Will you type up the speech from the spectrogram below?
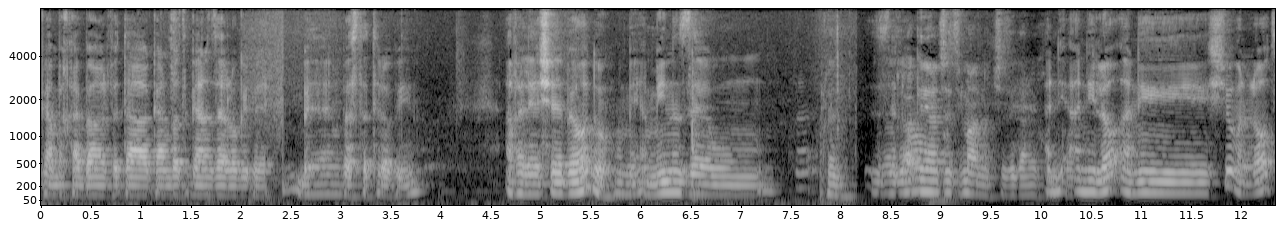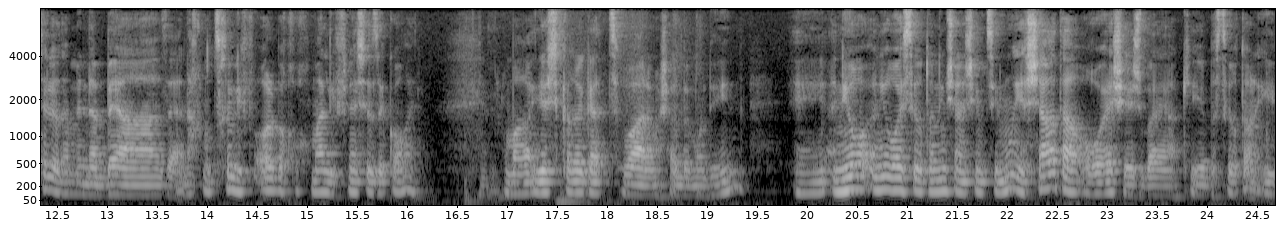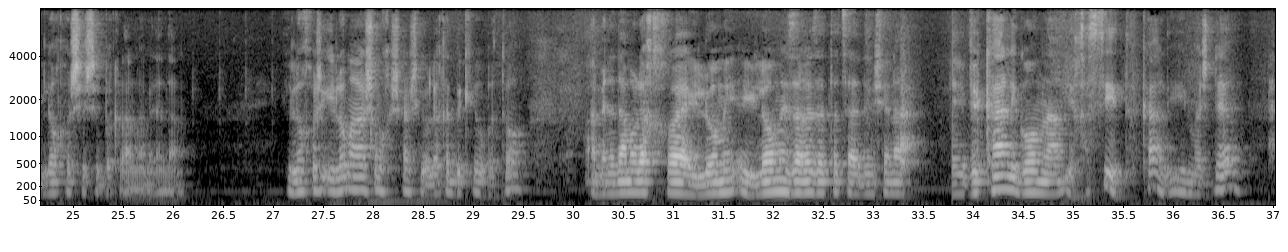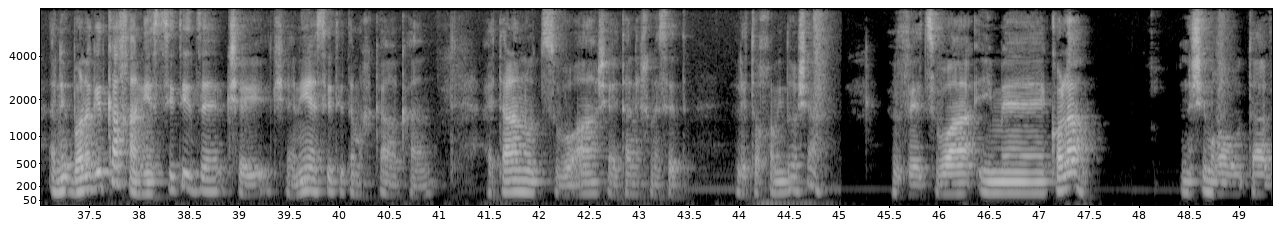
גם בחי בר אלבטר, גם בגן הזיאולוגי באוניברסיטת תל אביב, אבל יש אה, בהודו, המין הזה הוא... כן. זה לא... רק עניין של זמן, שזה גם יכול לקרות. אני לא, אני, שוב, אני לא רוצה להיות המנבא הזה, אנחנו צריכים לפעול בחוכמה לפני שזה קורה. כלומר, יש כרגע צבועה, למשל, במודיעין. אה, אני, אני רואה סרטונים שאנשים צילמו, ישר אתה רואה שיש בעיה, כי בסרטון היא לא חוששת בכלל מהבן אדם. היא לא, חוש... היא לא מראה שום חשש, היא הולכת בקרבתו. הבן אדם הולך אחריה, היא לא, היא לא מזרזת את הצעדים שלה. אה, וקל לגרום לה, יחסית, קל, היא משדר. אני, בוא נגיד ככה, אני עשיתי את זה, כש, כשאני עשיתי את המחקר כאן, הייתה לנו צבועה שהייתה נכנסת לתוך המדרשה, וצבועה עם uh, קולר. אנשים ראו אותה,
